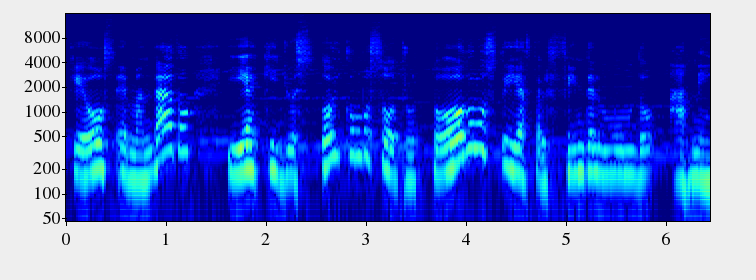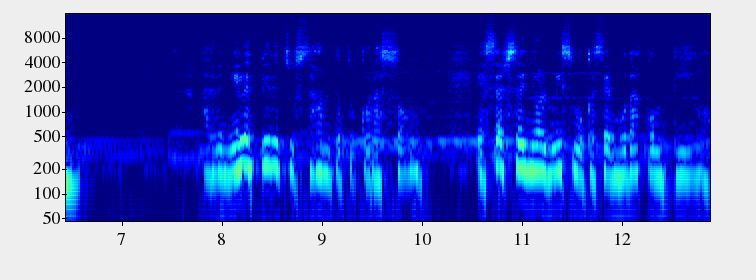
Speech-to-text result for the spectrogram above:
que os he mandado, y aquí yo estoy con vosotros todos los días hasta el fin del mundo. Amén. Al venir el Espíritu Santo a tu corazón, es el Señor mismo que se muda contigo.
